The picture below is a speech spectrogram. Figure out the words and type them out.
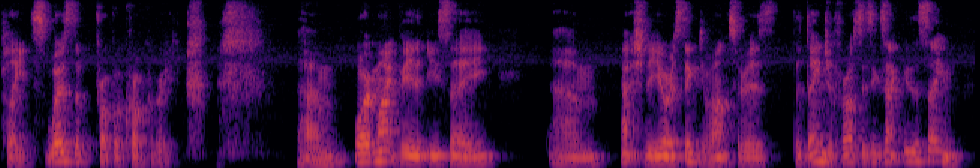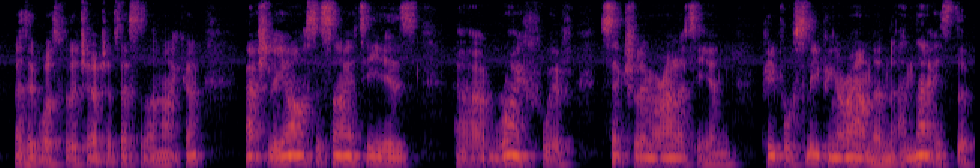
plates. Where's the proper crockery? um, or it might be that you say, um, actually, your instinctive answer is the danger for us is exactly the same as it was for the church at Thessalonica. Actually, our society is uh, rife with sexual immorality and people sleeping around, and, and that is the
